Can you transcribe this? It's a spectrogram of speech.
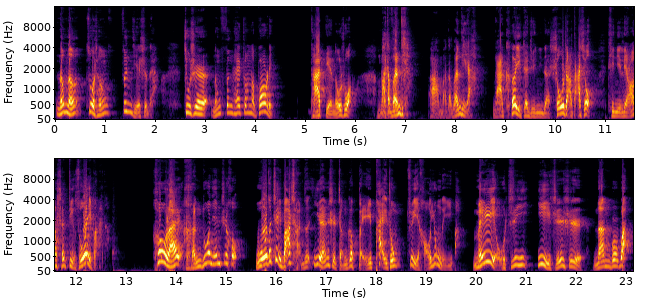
能不能做成分节式的呀？”就是能分开装到包里。他点头说：“没得问题啊，没得问题啊，俺可以根据你的手掌大小替你量身定做一把的。”后来很多年之后，我的这把铲子依然是整个北派中最好用的一把，没有之一，一直是 Number One。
